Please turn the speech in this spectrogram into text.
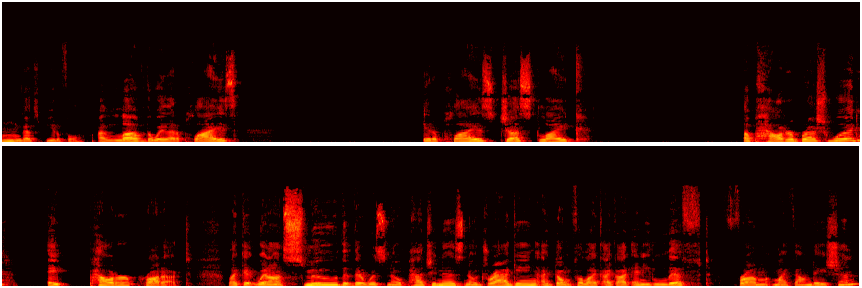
Mm, that's beautiful. I love the way that applies. It applies just like a powder brush would, a powder product. Like it went on smooth. There was no patchiness, no dragging. I don't feel like I got any lift from my foundation.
